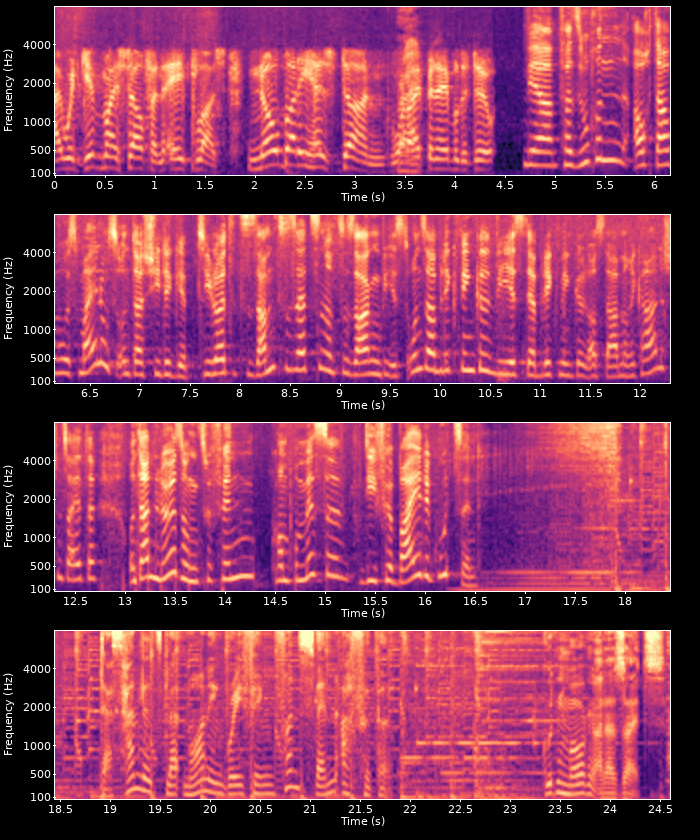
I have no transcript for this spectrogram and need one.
I would give myself an A plus. Nobody has done what right. I've been able to do. Wir versuchen auch da, wo es Meinungsunterschiede gibt, die Leute zusammenzusetzen und zu sagen, wie ist unser Blickwinkel, wie ist der Blickwinkel aus der amerikanischen Seite und dann Lösungen zu finden, Kompromisse, die für beide gut sind. Das Handelsblatt Morning Briefing von Sven Affüppe. Guten Morgen allerseits.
